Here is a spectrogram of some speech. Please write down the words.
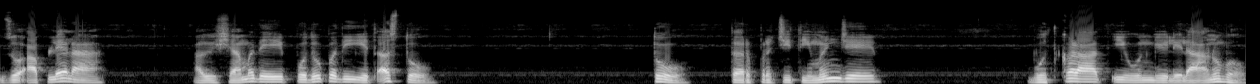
जो आपल्याला आयुष्यामध्ये पदोपदी येत असतो तो तर प्रचिती म्हणजे भूतकाळात येऊन गेलेला अनुभव.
